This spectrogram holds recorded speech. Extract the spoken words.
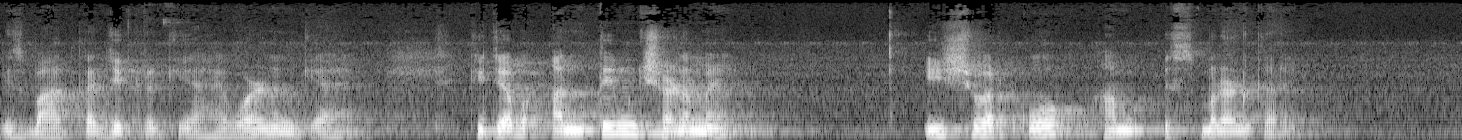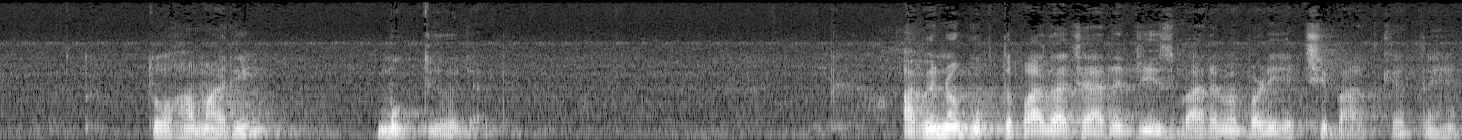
इस बात का ज़िक्र किया है, वर्णन किया है कि जब अंतिम क्षण में ईश्वर को हम स्मरण करें तो हमारी मुक्ति हो जाती। अभिनव गुप्त पादाचार्य जी इस बारे में बड़ी अच्छी बात कहते हैं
